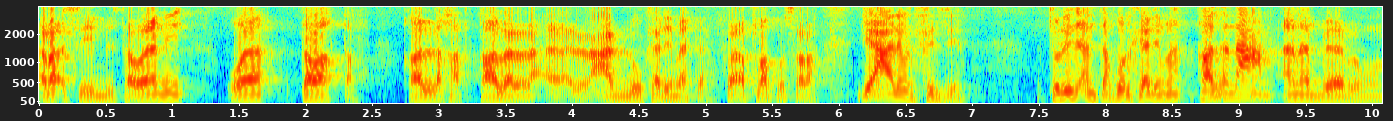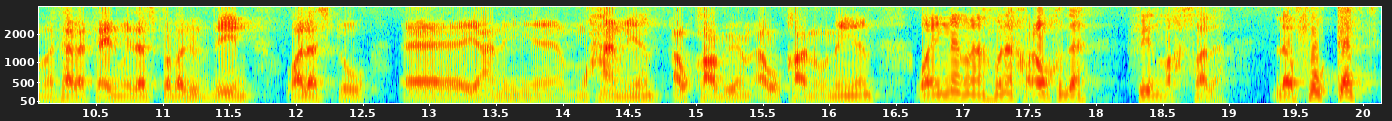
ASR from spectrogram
راسي بثواني وتوقف. قال لقد قال العدل كلمته فأطلقوا صراحة جاء عالم الفيزياء. تريد أن تقول كلمة؟ قال نعم أنا بمثابة علمي لست رجل دين ولست آه يعني محاميا أو قاضيا أو قانونيا وإنما هناك عقدة في المغسله لو فكت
